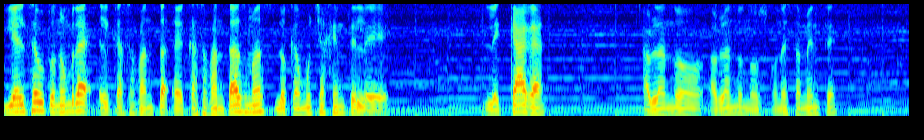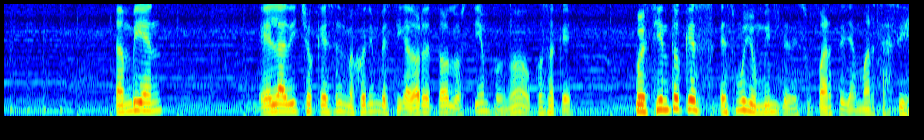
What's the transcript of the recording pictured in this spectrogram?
Y él se autonombra el, el cazafantasmas, lo que a mucha gente le, le caga, hablando, hablándonos honestamente. También él ha dicho que es el mejor investigador de todos los tiempos, ¿no? Cosa que, pues siento que es, es muy humilde de su parte llamarse así.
